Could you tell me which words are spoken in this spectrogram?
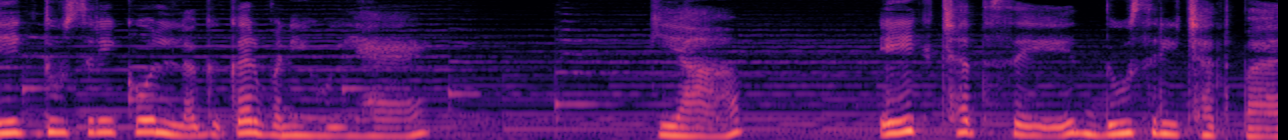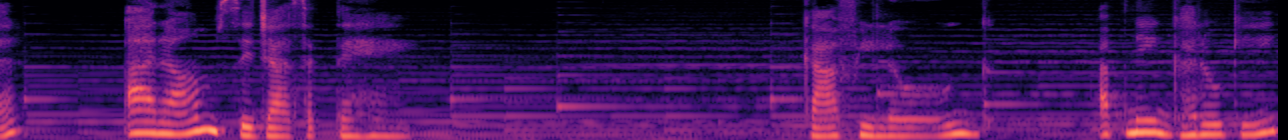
एक दूसरे को लगकर बनी हुई है कि आप एक छत से दूसरी छत पर आराम से जा सकते हैं। काफ़ी लोग अपने घरों की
